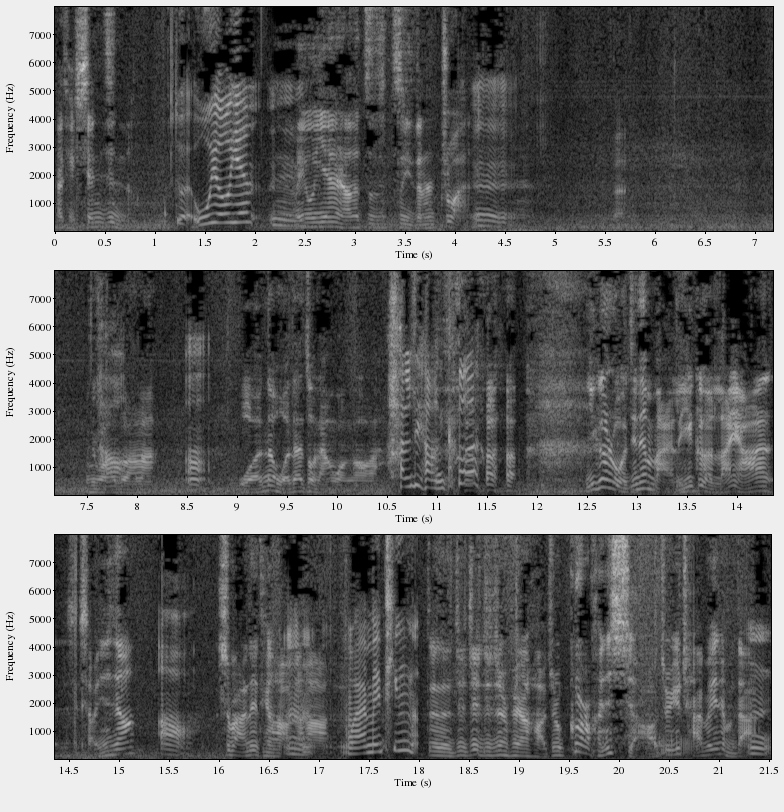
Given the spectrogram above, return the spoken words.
还挺先进的。对，无油烟，嗯，没油烟，然后它自自己在那转，嗯。对。你广告做完了？嗯。我那我再做两个广告啊。还 两个？一个是我今天买了一个蓝牙小音箱。哦。是吧？那挺好的啊，我还没听呢。对对，这这这真是非常好，就是个儿很小，就一茶杯这么大，嗯，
